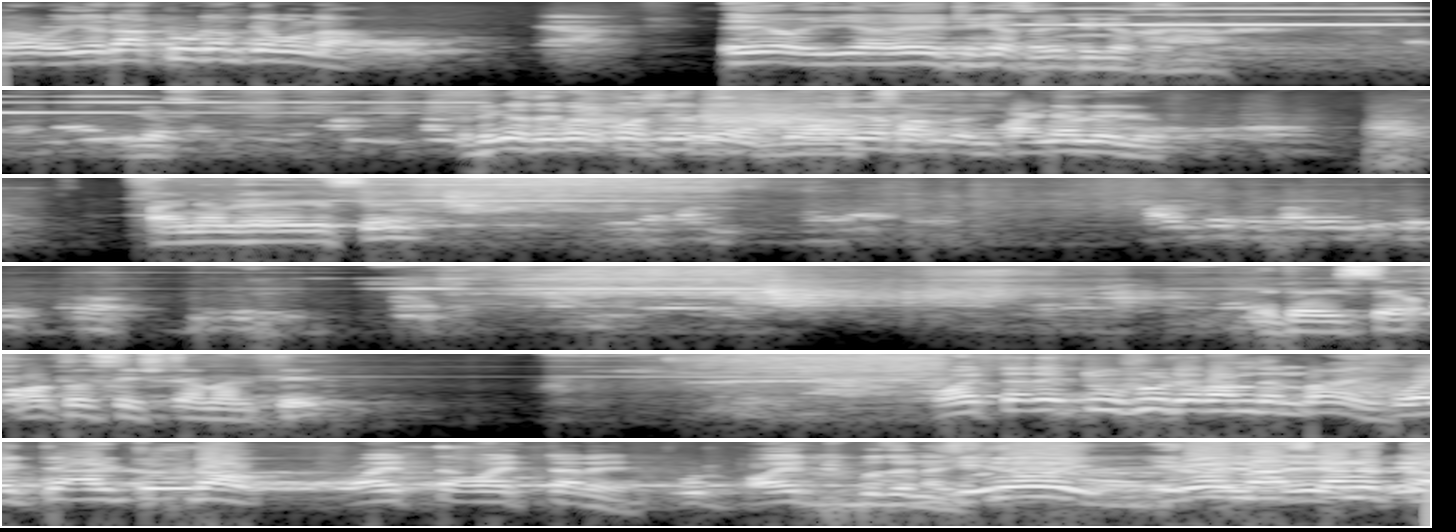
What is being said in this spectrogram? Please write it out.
দাও এটা কেবলটা এই ইয়া, এই ঠিক আছে ঠিক আছে হ্যাঁ ঠিক আছে ঠিক আছে এবার কষিয়ে দেন কষিয়ে বান্ধেন ফাইনাল হইল ফাইনাল হয়ে গেছে। এটা হচ্ছে অটো সিস্টেম আর কি। একটু উপরে উঠে বান্ধেন ভাই ওয়েটটা আর একটু হোয়াইটটা হোয়াইটটারে হোয়াইট বুঝে নাই। হিরোই হিরোই মাঝখানেরটা।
